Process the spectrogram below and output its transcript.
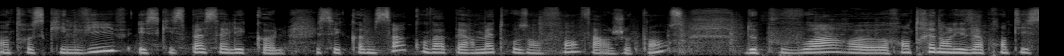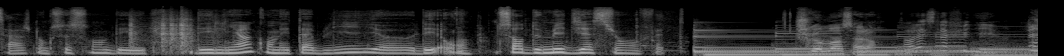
entre ce qu'ils vivent et ce qui se passe à l'école. C'est comme ça qu'on va permettre aux enfants, enfin, je pense, de pouvoir rentrer dans les apprentissages. Donc, ce sont des, des liens qu'on établit, des, une sorte de médiation, en fait. Je commence alors. Alors laisse-la finir.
